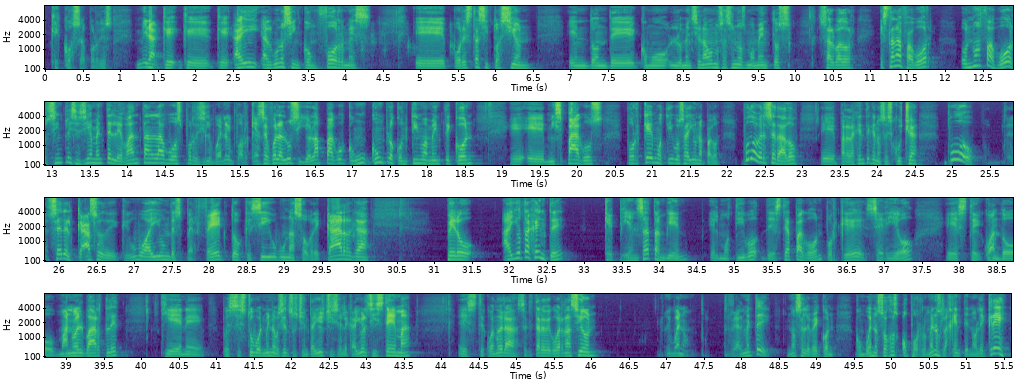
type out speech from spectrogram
Qué cosa, por Dios. Mira, que, que, que hay algunos inconformes eh, por esta situación en donde, como lo mencionábamos hace unos momentos, Salvador, están a favor o no a favor, simple y sencillamente levantan la voz por decir, bueno, ¿y por qué se fue la luz? Si yo la pago, cumplo continuamente con eh, eh, mis pagos, ¿por qué motivos hay un apagón? Pudo haberse dado, eh, para la gente que nos escucha, pudo ser el caso de que hubo ahí un desperfecto, que sí hubo una sobrecarga, pero hay otra gente que piensa también el motivo de este apagón, por qué se dio este, cuando Manuel Bartlett quien eh, pues estuvo en 1988 y se le cayó el sistema este, cuando era secretario de gobernación. Y bueno, realmente no se le ve con, con buenos ojos, o por lo menos la gente no le cree.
